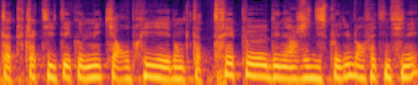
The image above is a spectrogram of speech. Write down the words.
tu as toute l'activité économique qui a repris et donc tu as très peu d'énergie disponible en fait in fine.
